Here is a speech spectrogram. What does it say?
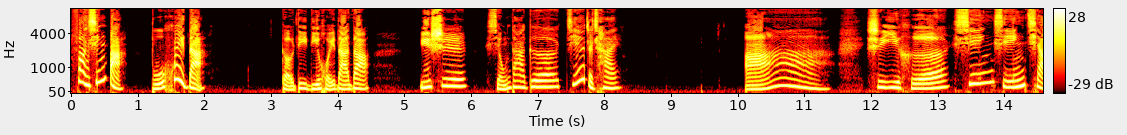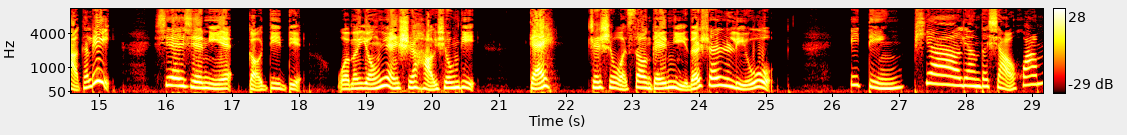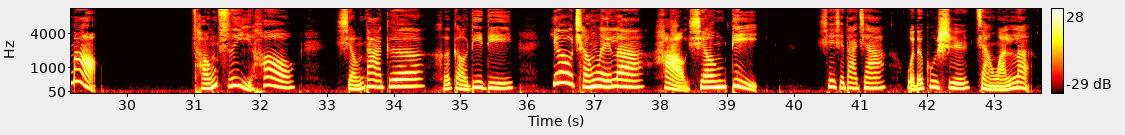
放心吧，不会的。”狗弟弟回答道。于是熊大哥接着拆。啊！是一盒心形巧克力，谢谢你，狗弟弟，我们永远是好兄弟。给，这是我送给你的生日礼物，一顶漂亮的小花帽。从此以后，熊大哥和狗弟弟又成为了好兄弟。谢谢大家。我的故事讲完了。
